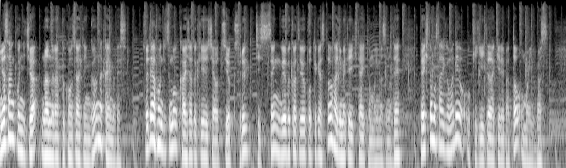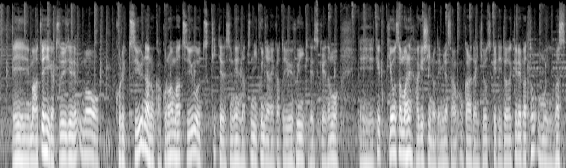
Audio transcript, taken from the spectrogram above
皆さんこんにちは。ランドラップコンサルティングの中山です。それでは本日も会社と経営者を強くする実践ウェブ活用ポッドキャストを始めていきたいと思いますのでぜひとも最後までお聞きいただければと思います。えー、まあ、暑い日が続いてもうこれ梅雨なのかこのまま梅雨を突っ切ってですね夏に行くんじゃないかという雰囲気ですけれども、えー、結構気温差もね激しいので皆さんお体に気をつけていただければと思います、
